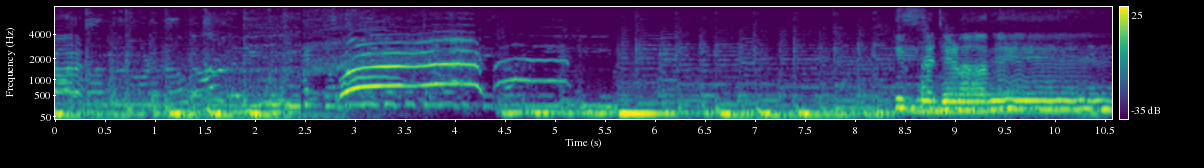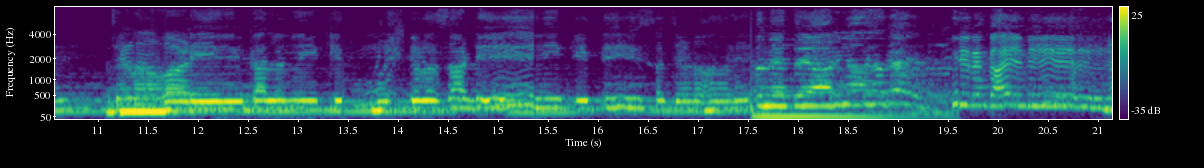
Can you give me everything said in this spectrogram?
ਯਾਰ। ਸਜਣਾ ਨੇ ਸਜਣਾ ਵਾਲੀ ਗੱਲ ਨਹੀਂ ਕਿ ਮੁਸ਼ਕਿਲ ਸਾਡੀ ਨਹੀਂ ਕੀਤੀ ਸਜਣਾ ਨੇ। ਤਨੇ ਤਿਆਰੀਆਂ ਅਗੇ ਰੰਗਾਈ ਨਹੀਂ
